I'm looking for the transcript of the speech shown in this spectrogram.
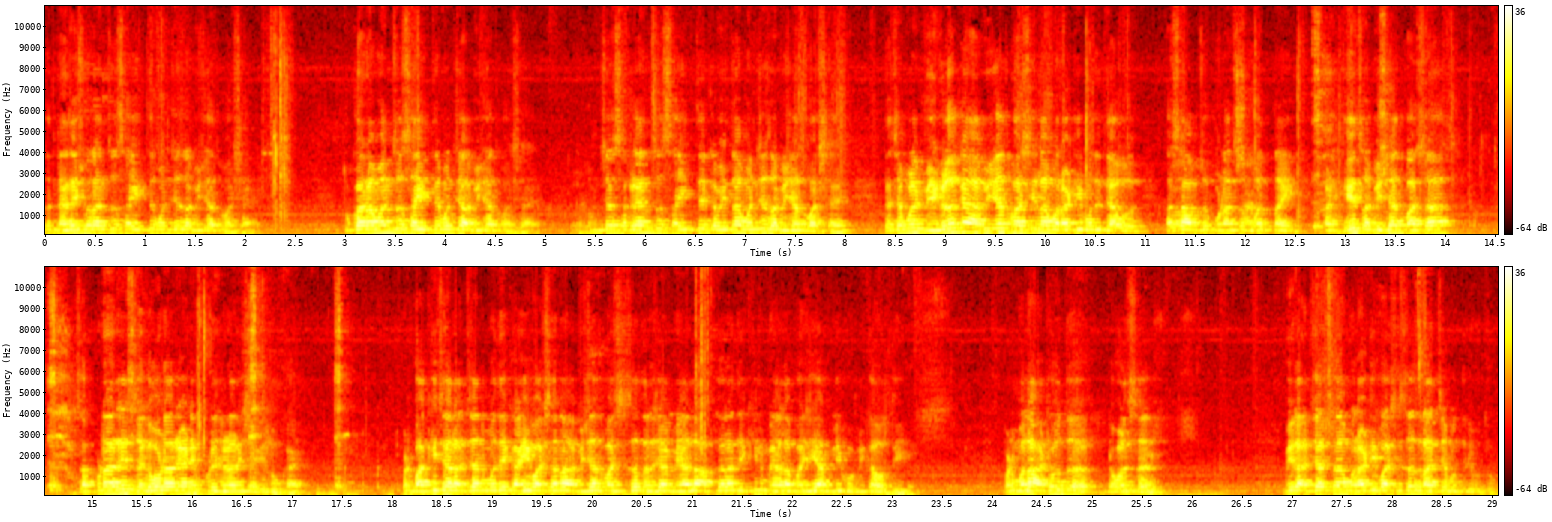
तर ज्ञानेश्वरांचं साहित्य म्हणजेच अभिजात भाषा आहे. तुकारामांचं साहित्य म्हणजे अभिजात भाषा आहे. तुमच्या सगळ्यांचं साहित्य कविता म्हणजेच अभिजात भाषा आहे. त्याच्यामुळे वेगळं काय अभिजात भाषेला मराठीमध्ये द्यावं असं आमचं कोणाचं मत नाही. कारण हेच अभिजात भाषा जपणारे जगवणारे आणि पुढे जाणारे सगळे लोक आहेत. पण बाकीच्या राज्यांमध्ये काही भाषांना अभिजात भाषेचा दर्जा मिळाला आपल्याला देखील मिळाला पाहिजे आपली भूमिका होती. पण मला आठवतं ढवळ सर मी राज्याच्या मराठी भाषेचाच राज्यमंत्री होतो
